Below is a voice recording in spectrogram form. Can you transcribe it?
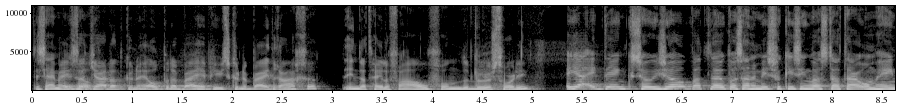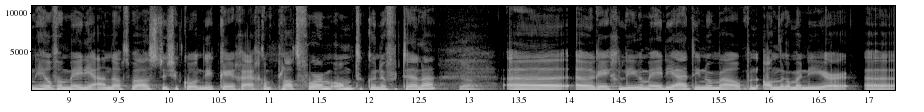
er zijn Maar heeft dat jaar dat kunnen helpen daarbij? Heb je iets kunnen bijdragen in dat hele verhaal van de bewustwording? Ja, ik denk sowieso wat leuk was aan de misverkiezing was dat daar omheen heel veel media-aandacht was. Dus je, kon, je kreeg eigenlijk een platform om te kunnen vertellen. Ja. Eh, eh, reguliere media, die normaal op een andere manier eh,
